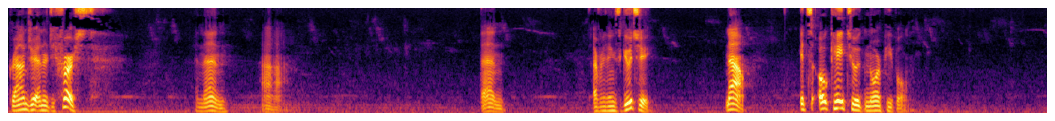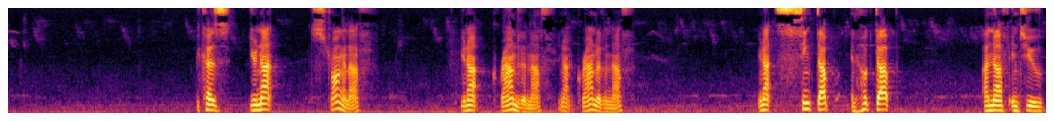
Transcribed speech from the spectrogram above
ground your energy first. And then, ah, then everything's Gucci. Now, it's okay to ignore people. Because you're not strong enough. You're not grounded enough. You're not grounded enough. You're not synced up and hooked up enough into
